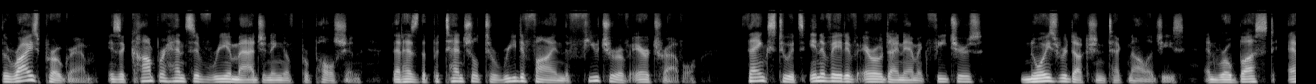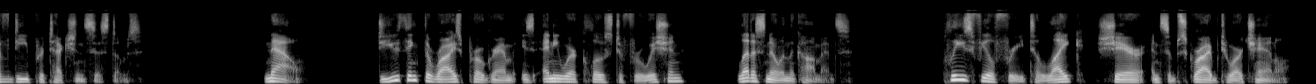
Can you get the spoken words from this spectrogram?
The RISE program is a comprehensive reimagining of propulsion that has the potential to redefine the future of air travel thanks to its innovative aerodynamic features, noise reduction technologies, and robust FOD protection systems. Now, do you think the RISE program is anywhere close to fruition? Let us know in the comments. Please feel free to like, share, and subscribe to our channel.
